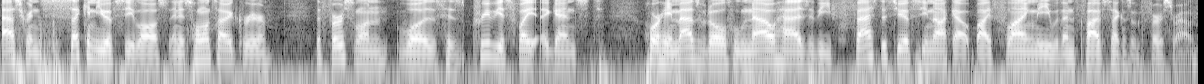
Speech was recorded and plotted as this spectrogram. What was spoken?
Askren's second UFC loss in his whole entire career. The first one was his previous fight against Jorge Masvidal, who now has the fastest UFC knockout by flying knee within five seconds of the first round.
